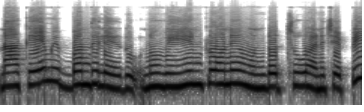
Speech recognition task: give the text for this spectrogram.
నాకేం ఇబ్బంది లేదు నువ్వు ఈ ఇంట్లోనే ఉండొచ్చు అని చెప్పి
